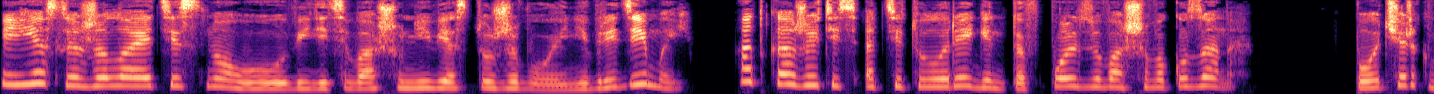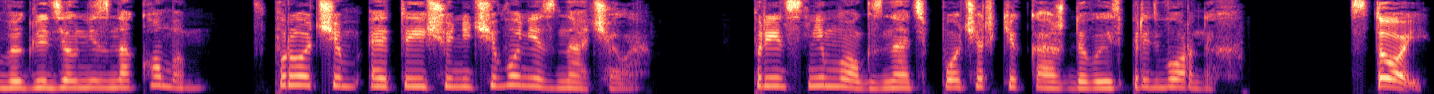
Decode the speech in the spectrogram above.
«Если желаете снова увидеть вашу невесту живой и невредимой, откажитесь от титула регента в пользу вашего кузена». Почерк выглядел незнакомым. Впрочем, это еще ничего не значило. Принц не мог знать почерки каждого из придворных. «Стой!»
